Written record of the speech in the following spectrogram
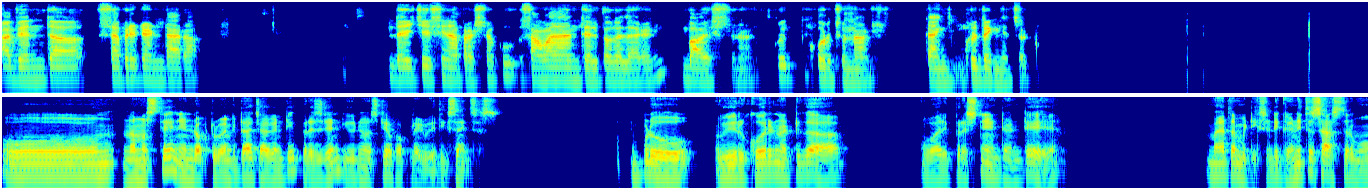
అవి ఎంత సెపరేట్ అంటారా? దయచేసి నా ప్రశ్నకు సమాధానం తెలుపగలరని భావిస్తున్నాను. కోరుచున్నాను. Thank you. కృతజ్ఞతలు. ఓం నమస్తే నేను doctor Venkata Chaganti president university of applied Vedic sciences. ఇప్పుడు వీరు కోరినట్టుగా వారి ప్రశ్న ఏంటంటే మ్యాథమెటిక్స్ అంటే గణిత శాస్త్రము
